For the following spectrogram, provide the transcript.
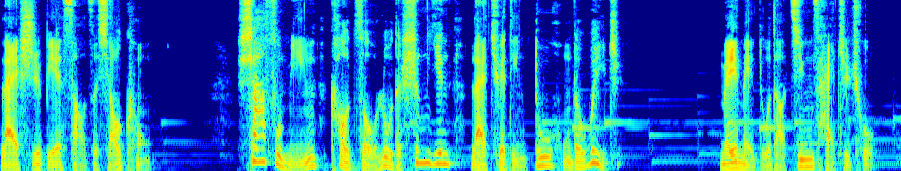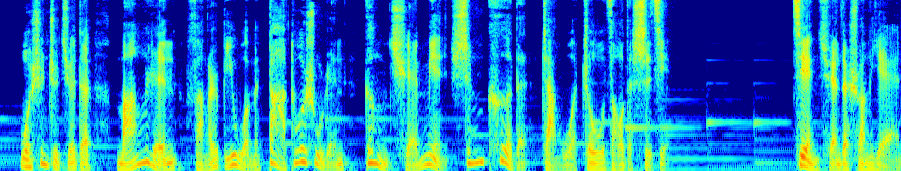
来识别嫂子小孔，沙富明靠走路的声音来确定都红的位置。每每读到精彩之处。我甚至觉得，盲人反而比我们大多数人更全面、深刻地掌握周遭的世界。健全的双眼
